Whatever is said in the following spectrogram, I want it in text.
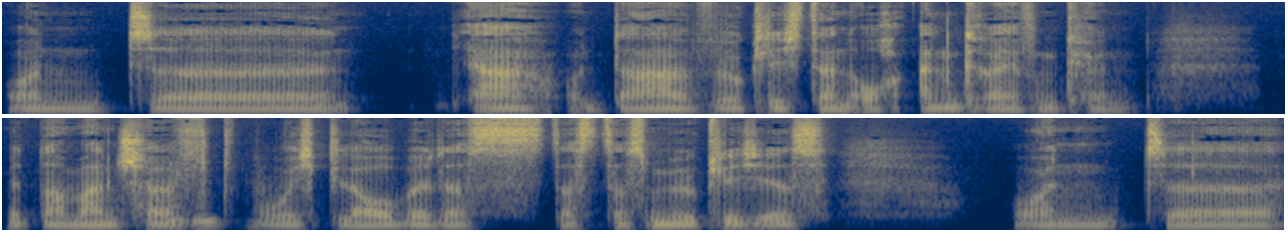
und äh, ja, und da wirklich dann auch angreifen können mit einer Mannschaft, wo ich glaube, dass, dass das möglich ist. Und äh,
